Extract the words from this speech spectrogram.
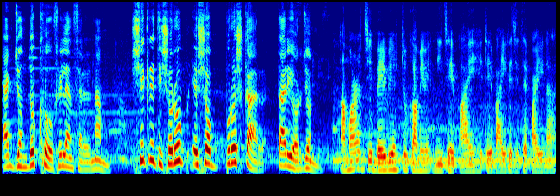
একজন দক্ষ ফ্রিল্যান্সারের নাম। স্বীকৃতি স্বরূপ এসব পুরস্কার তারই অর্জন। আমার যে ব্যারিয়ারটুকু আমি নিজে পায়ে হেঁটে বাইরে যেতে পারি না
